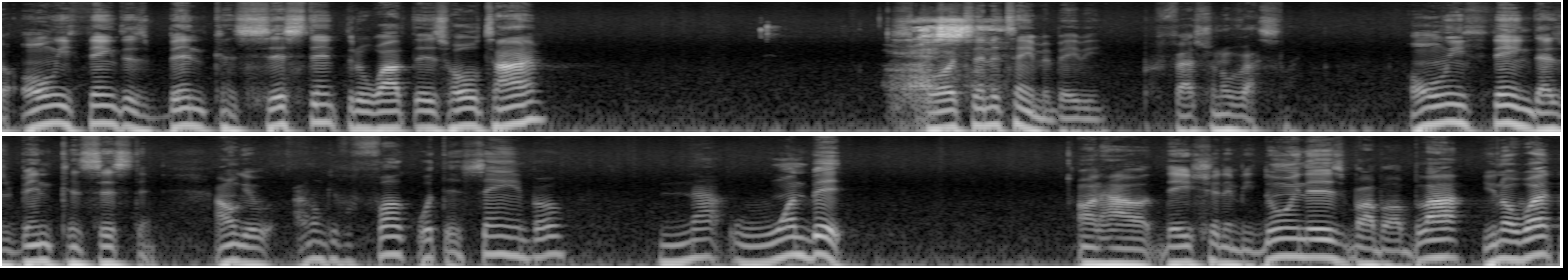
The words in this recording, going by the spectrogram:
The only thing that's been consistent throughout this whole time sports entertainment, baby. Professional wrestling. Only thing that's been consistent. I don't give I don't give a fuck what they're saying, bro. Not one bit on how they shouldn't be doing this, blah blah blah. You know what?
